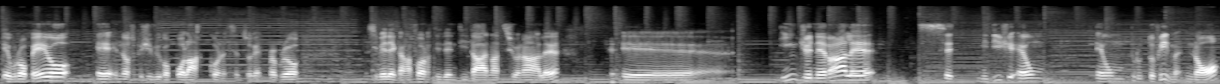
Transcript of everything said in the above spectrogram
europeo e nello specifico polacco, nel senso che è proprio si vede che ha una forte identità nazionale. E in generale, se mi dici è un, è un brutto film, no.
